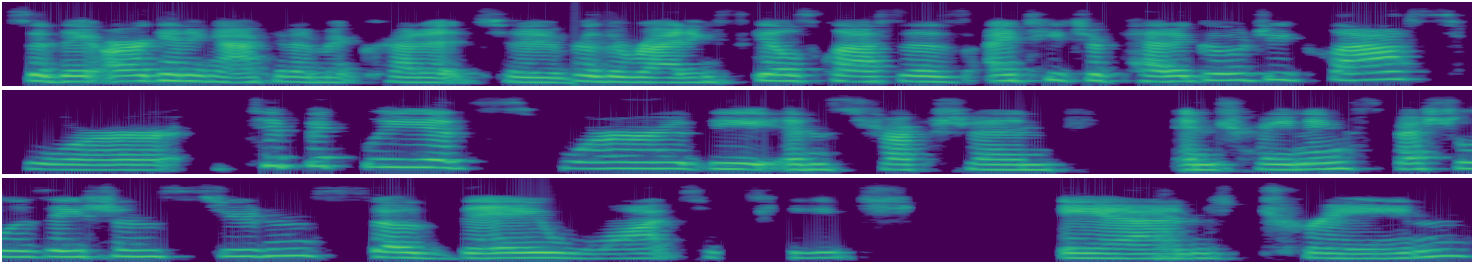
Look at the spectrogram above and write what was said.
So they are getting academic credit to for the riding skills classes. I teach a pedagogy class for typically it's for the instruction and training specialization students. So they want to teach and train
